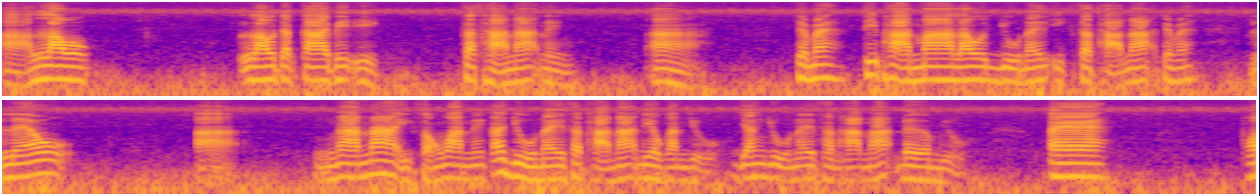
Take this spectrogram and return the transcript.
อ่าเราเราจะกลายเป็นอีกสถานะหนึ่งอ่าใช่ไหมที่ผ่านมาเราอยู่ในอีกสถานะใช่ไหมแล้วอ่างานหน้าอีกสองวันนี้ก็อยู่ในสถานะเดียวกันอยู่ ยังอยู่ในสถานะเดิมอยู่ แต่พอ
